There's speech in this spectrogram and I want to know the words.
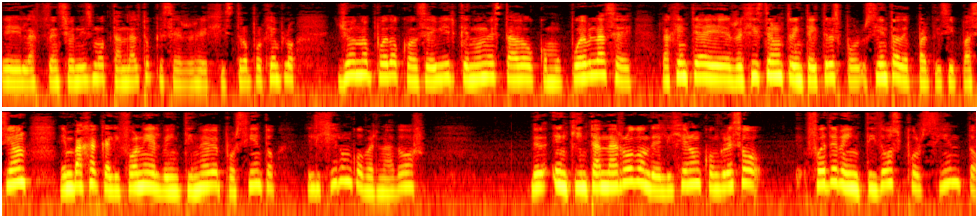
eh, el abstencionismo tan alto que se registró. Por ejemplo, yo no puedo concebir que en un estado como Puebla se, la gente eh, registre un 33% de participación, en Baja California el 29%. Eligieron gobernador. En Quintana Roo, donde eligieron Congreso, fue de 22%.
